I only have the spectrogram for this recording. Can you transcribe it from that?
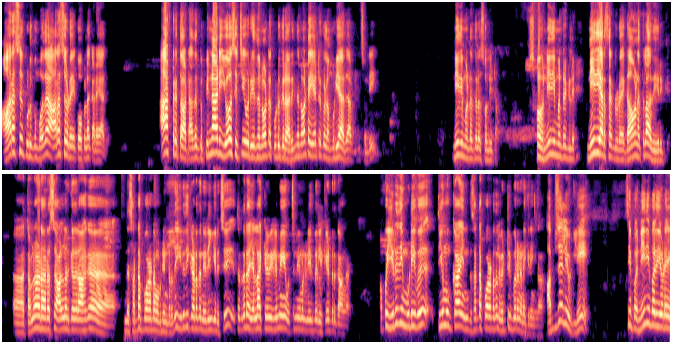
அரசு கொடுக்கும்போது அரசுடைய கோப்பில் கிடையாது. ஆஃப்டர் தாட் அதுக்கு பின்னாடி யோசிச்சு இவர் இந்த நோட்டை கொடுக்குறாரு. இந்த நோட்டை ஏற்றுக்கொள்ள முடியாது அப்படின்னு சொல்லி நீதிமன்றத்தில் சொல்லிட்டோம். ஸோ நீதிமன்றங்கள் நீதி அரசர்களுடைய கவனத்தில் அது இருக்குது தமிழ்நாடு அரசு ஆளுநருக்கு எதிராக இந்த சட்ட போராட்டம் அப்படின்றது இறுதி கட்டத்தை நெருங்கிருச்சு. கிட்டத்தட்ட எல்லா கேள்விகளுமே உச்சநீதிமன்ற நீதிபதிகள் கேட்டிருக்காங்க. அப்போ இறுதி முடிவு திமுக இந்த சட்ட போராட்டத்தில் வெற்றி பெறும் நினைக்கிறீங்களா? அப்சல்யூட்லி இப்போ நீதிபதியுடைய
